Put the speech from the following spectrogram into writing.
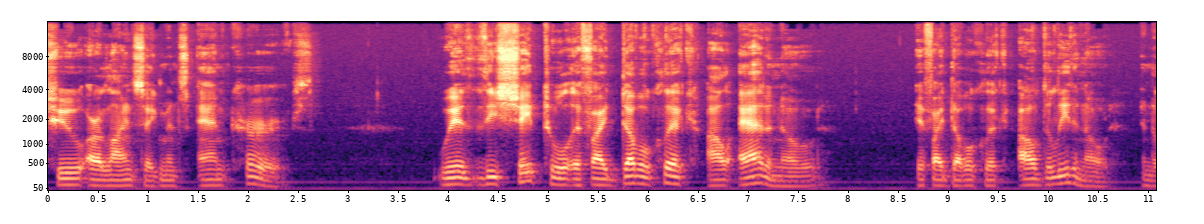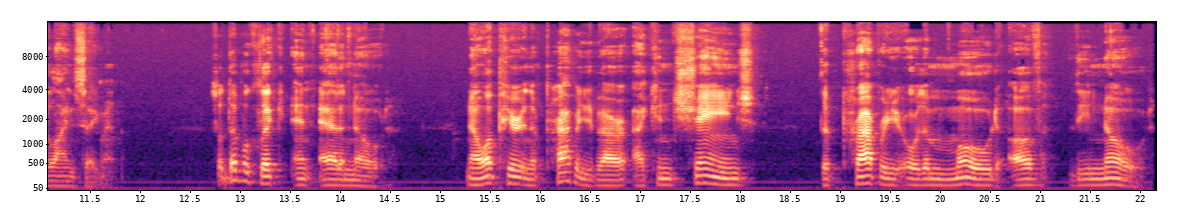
to our line segments and curves. With the shape tool, if I double click, I'll add a node. If I double click, I'll delete a node in the line segment. So double click and add a node. Now up here in the property bar, I can change the property or the mode of the node.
